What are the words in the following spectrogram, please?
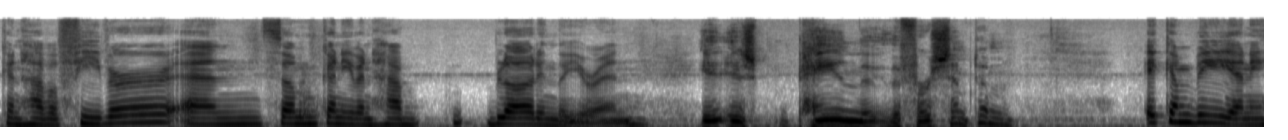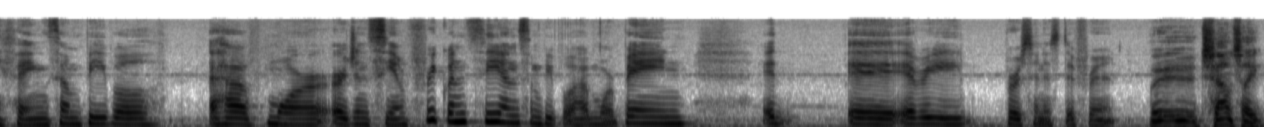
can have a fever and some can even have blood in the urine. Is pain the, the first symptom? It can be anything. Some people have more urgency and frequency, and some people have more pain. It, it, every person is different. It sounds like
